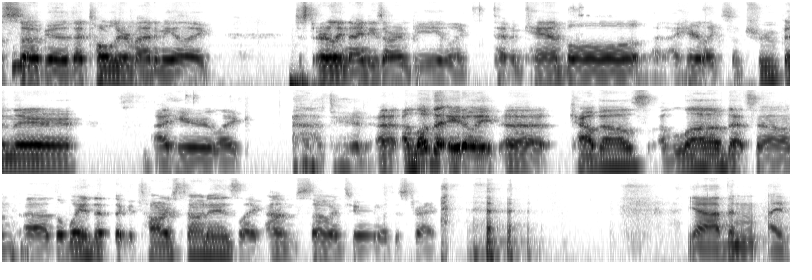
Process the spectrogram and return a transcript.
was so good. That totally reminded me like just early '90s R&B, like Tevin Campbell. I hear like some Troop in there. I hear like, ah, dude, I, I love that 808 uh, cowbells. I love that sound. Uh, the way that the guitar's tone is, like, I'm so in tune with this track. yeah, I've been I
